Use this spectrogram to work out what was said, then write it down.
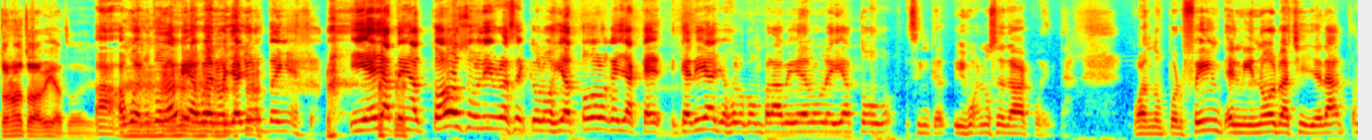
no todavía, todavía. Ah, bueno, todavía, bueno, ya yo no en eso. Y ella tenía todos sus libros de psicología, todo lo que ella que- quería, yo se lo compraba y ella lo leía todo, sin que y Juan no se daba cuenta. Cuando por fin terminó el bachillerato,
